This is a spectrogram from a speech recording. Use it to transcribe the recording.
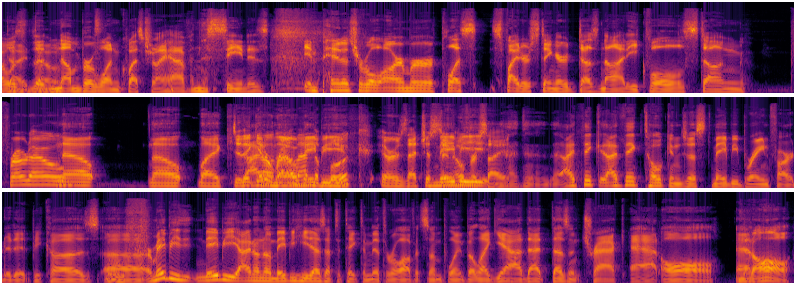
I- was I the number one question I have in this scene: is impenetrable armor plus spider stinger does not equal stung Frodo. No, no. Like, Do they I get don't around know, maybe, in the book, or is that just maybe an oversight? I, I think I think Tolkien just maybe brain farted it because, uh, or maybe maybe I don't know. Maybe he does have to take the mithril off at some point. But like, yeah, that doesn't track at all. At all,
